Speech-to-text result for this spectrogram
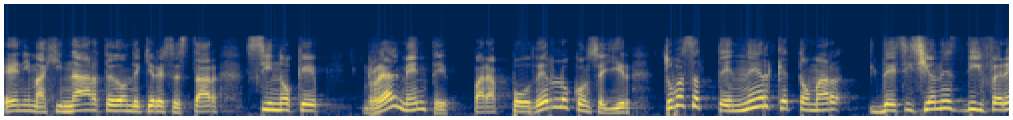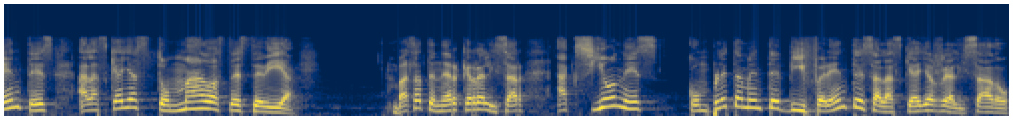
en imaginarte dónde quieres estar, sino que realmente para poderlo conseguir, tú vas a tener que tomar decisiones diferentes a las que hayas tomado hasta este día. Vas a tener que realizar acciones completamente diferentes a las que hayas realizado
